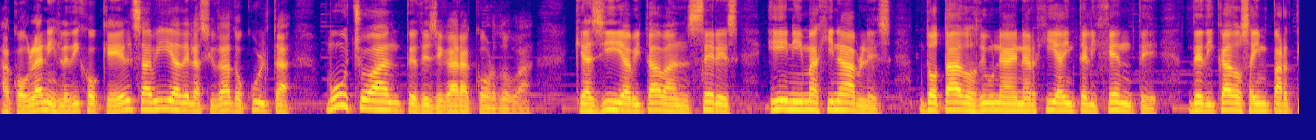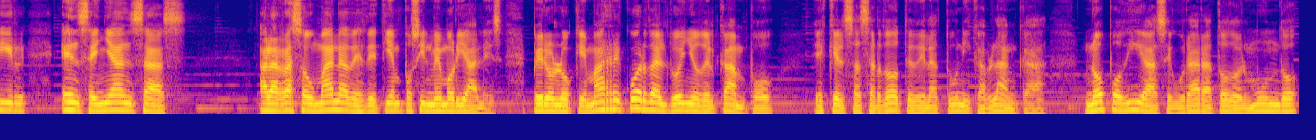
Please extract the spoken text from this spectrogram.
A Coglanis le dijo que él sabía de la ciudad oculta mucho antes de llegar a Córdoba, que allí habitaban seres inimaginables, dotados de una energía inteligente, dedicados a impartir enseñanzas a la raza humana desde tiempos inmemoriales. Pero lo que más recuerda el dueño del campo es que el sacerdote de la túnica blanca no podía asegurar a todo el mundo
